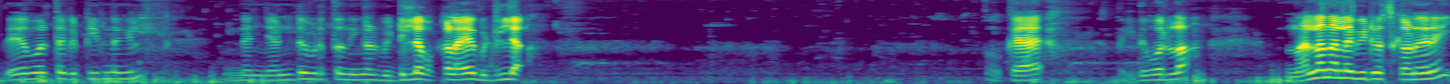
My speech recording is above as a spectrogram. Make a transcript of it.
ഇതേപോലത്തെ കിട്ടിയിട്ടുണ്ടെങ്കിൽ പിന്നെ ഞണ്ട് ഇവിടുത്തെ നിങ്ങൾ വിടില്ല മക്കളെ വിടില്ല. ഓക്കെ. ഇതുപോലുള്ള നല്ല നല്ല വീഡിയോസ് കാണുവാനായി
